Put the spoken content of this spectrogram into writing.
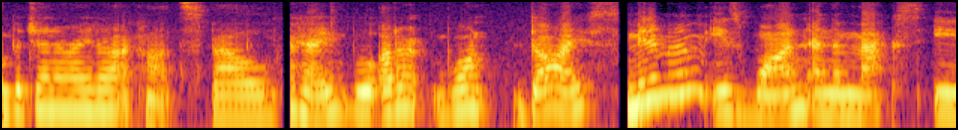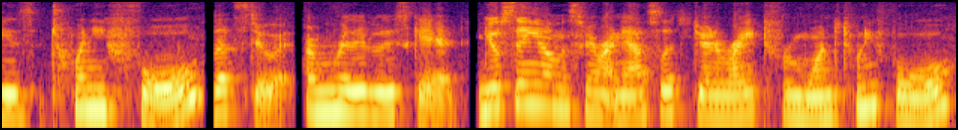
Number generator. I can't spell. Okay, well, I don't want dice. Minimum is 1 and the max is 24. Let's do it. I'm really, really scared. You're seeing it on the screen right now, so let's generate from 1 to 24.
